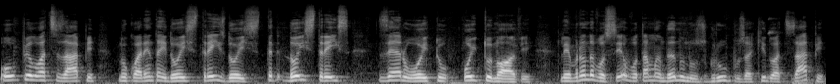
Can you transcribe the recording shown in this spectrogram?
ou pelo WhatsApp no 42 32 23 0889. Lembrando a você, eu vou estar mandando nos grupos aqui do WhatsApp.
